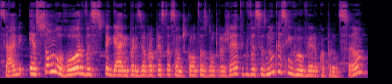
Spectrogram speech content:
sabe? É só um horror vocês pegarem, por exemplo, a prestação de contas de um projeto que vocês nunca se envolveram com a produção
